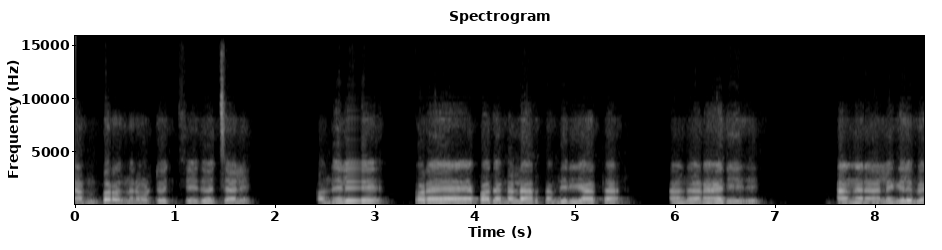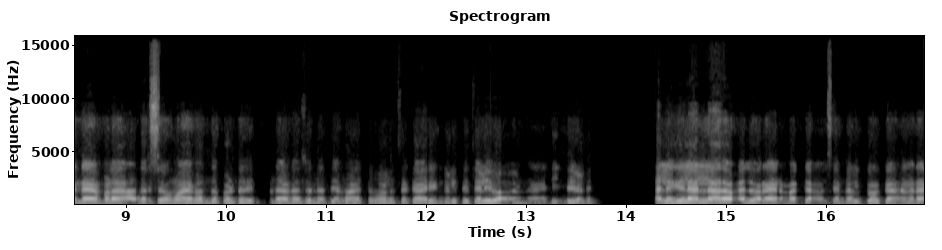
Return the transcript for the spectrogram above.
നമ്പർ ഒന്ന് നോട്ട് ചെയ്തു വെച്ചാൽ ഒന്നിൽ കുറേ പദങ്ങളുടെ അർത്ഥം തിരിയാത്ത അതാണ് ഹദീസ്. അങ്ങനെ അല്ലെങ്കിൽ പിന്നെ നമ്മളെ ആദർശവുമായി ബന്ധപ്പെട്ട് എന്താണ് സുന്നത്യമായിട്ട് പോലത്തെ കാര്യങ്ങൾക്ക് തെളിവാകുന്ന ഹദീസുകൾ അല്ലെങ്കിൽ അല്ലാതെ വാൽ പറയാനും മറ്റു ആവശ്യങ്ങൾക്കൊക്കെ അങ്ങനെ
